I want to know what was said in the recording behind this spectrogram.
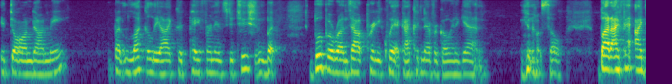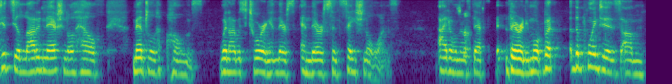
it dawned on me. But luckily, I could pay for an institution, but Bupa runs out pretty quick. I could never go in again. you know so but i i did see a lot of national health mental homes when i was touring and there's and there are sensational ones i don't know if that's there anymore but the point is um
